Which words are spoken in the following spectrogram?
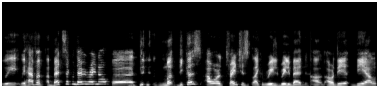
we we have a, a, bad secondary right now, but because our trench is like really really bad, our, our DL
